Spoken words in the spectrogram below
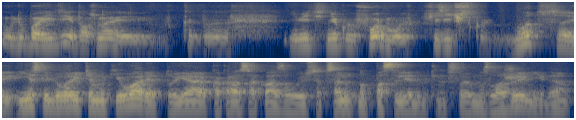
Ну, любая идея должна как бы иметь некую форму физическую. Вот э, если говорить о макеваре, то я как раз оказываюсь абсолютно последовательным в своем изложении, да.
